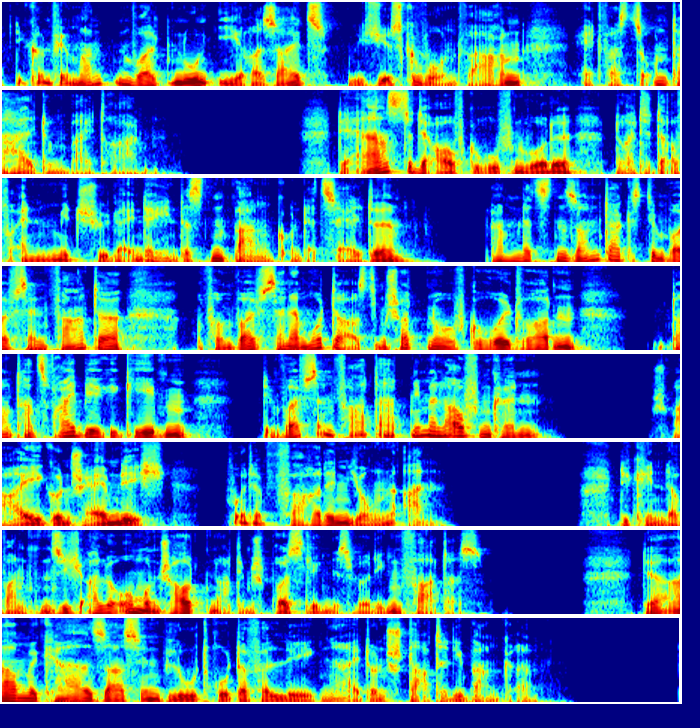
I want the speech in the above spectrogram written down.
Die Konfirmanden wollten nun ihrerseits, wie sie es gewohnt waren, etwas zur Unterhaltung beitragen. Der erste, der aufgerufen wurde, deutete auf einen Mitschüler in der hintersten Bank und erzählte, am letzten Sonntag ist dem Wolf sein Vater vom Wolf seiner Mutter aus dem Schottenhof geholt worden. Dort hat's Freibier gegeben. Dem Wolf sein Vater hat nimmer laufen können. Schweig und schäm dich, fuhr der Pfarrer den Jungen an. Die Kinder wandten sich alle um und schauten nach dem Sprössling des würdigen Vaters. Der arme Kerl saß in blutroter Verlegenheit und starrte die Bank an.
